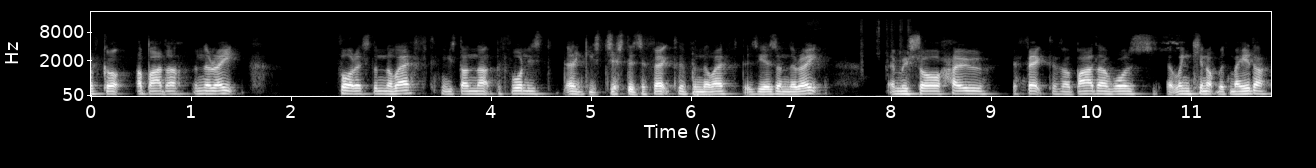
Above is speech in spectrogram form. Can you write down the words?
I've got Abada on the right, Forrest on the left. He's done that before, and he's I think he's just as effective on the left as he is on the right. And we saw how effective Abada was at linking up with Maeda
